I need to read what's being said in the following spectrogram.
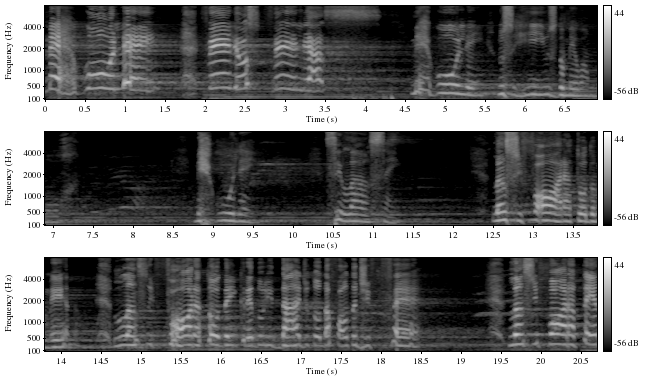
mergulhem. Filhos, filhas, mergulhem nos rios do meu amor. Mergulhem. Se lancem. Lance fora todo medo. Lance fora toda incredulidade, toda falta de fé. Lance fora até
